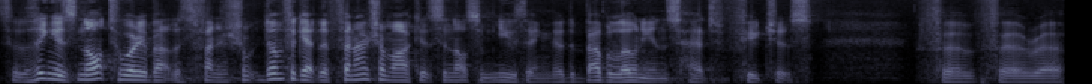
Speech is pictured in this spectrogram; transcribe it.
So the thing is not to worry about the financial. Don't forget the financial markets are not some new thing. The, Babylonians had futures for for uh,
